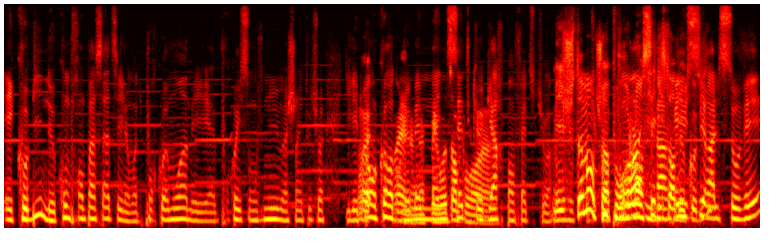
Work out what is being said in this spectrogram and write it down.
Et Kobe ne comprend pas ça. Tu sais, il est en mode pourquoi moi, mais euh, pourquoi ils sont venus, machin et tout. Tu vois. Il est Ouais. pas encore dans Ouais, le même mindset pour, que euh, Garp en fait. Tu vois. Mais justement, tu coup, vois, pour, moi, lancer il va l'histoire de Kobe, à le sauver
